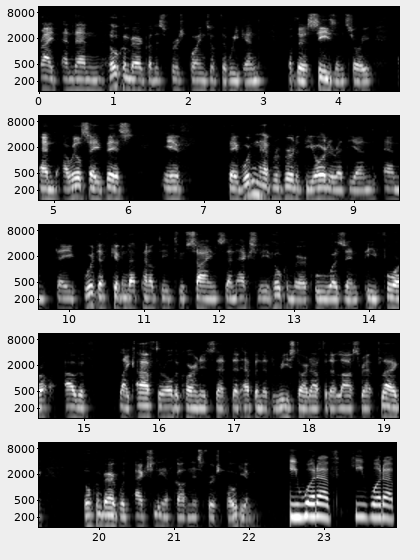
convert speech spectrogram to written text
Right, and then Hulkenberg got his first points of the weekend of the season. Sorry, and I will say this: if they wouldn't have reverted the order at the end and they would have given that penalty to Sainz, then actually Hulkenberg, who was in P4 out of like after all the carnage that that happened at the restart after that last red flag, Hulkenberg would actually have gotten his first podium. He would have. He would have.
